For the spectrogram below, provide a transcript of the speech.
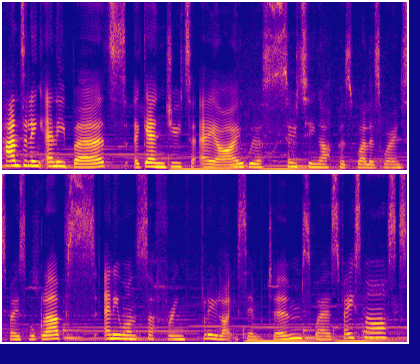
Handling any birds, again due to AI, we are suiting up as well as wearing disposable gloves. Anyone suffering flu like symptoms wears face masks,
